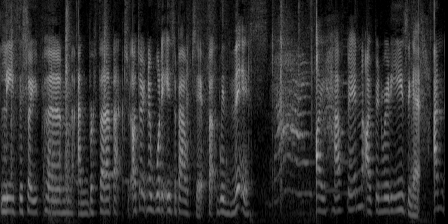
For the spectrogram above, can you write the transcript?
leave this open and refer back to I don't know what it is about it but with this I have been. I've been really using it. And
